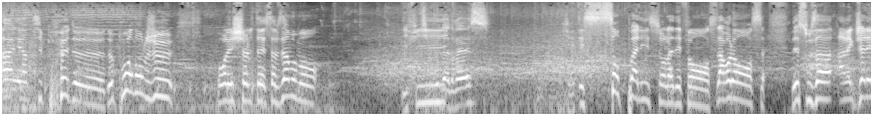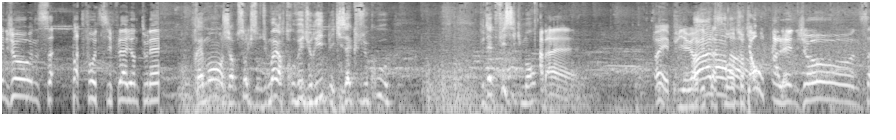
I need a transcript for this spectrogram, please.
Allez, un petit peu de, de points dans le jeu pour les Schultes, ça faisait un moment. Petit peu Ifi d'adresse. Qui a été s'empaler sur la défense. La relance de Souza avec Jalen Jones. Pas de faute, sifflet à Ion Tunen. Vraiment, j'ai l'impression qu'ils ont du mal à retrouver du rythme et qu'ils accusent le coup. Peut-être physiquement. Ah bah. Ouais, et puis il y a eu un Voilà. déplacement sur. Oh, Jalen Jones Faut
